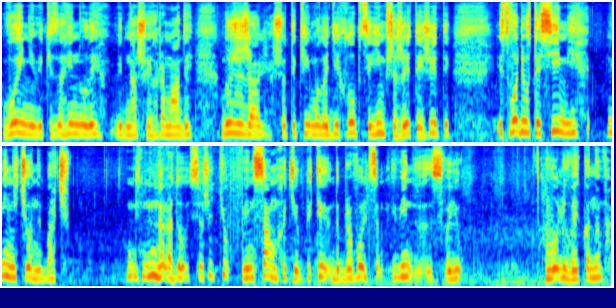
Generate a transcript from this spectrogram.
воїнів, які загинули від нашої громади. Дуже жаль, що такі молоді хлопці, їм ще жити і жити. І створювати сім'ї, він нічого не бачив, нарадувався життю. Він сам хотів піти добровольцем, і він свою волю виконав.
